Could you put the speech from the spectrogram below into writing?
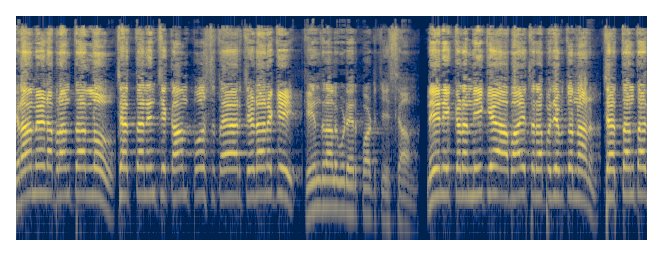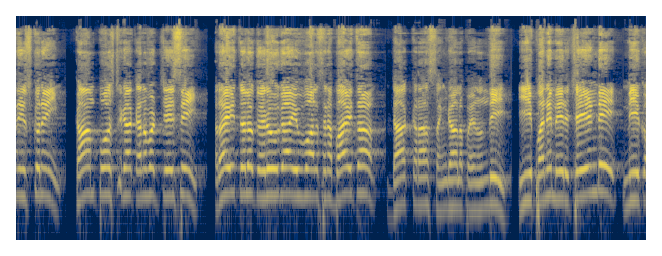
గ్రామీణ ప్రాంతాల్లో చెత్త నుంచి కాంపోస్ట్ తయారు చేయడానికి కేంద్రాలు కూడా ఏర్పాటు చేశాం. నేను ఇక్కడ మీకే ఆ బాధ్యత అప్పచెబుతున్నాను. చెత్త అంతా తీసుకుని కాంపోస్ట్గా కన్వర్ట్ చేసి రైతులకు ఎరువుగా ఇవ్వాల్సిన బాధ్యత డాక్రా సంఘాలపైన ఉంది ఈ పని మీరు చేయండి మీకు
